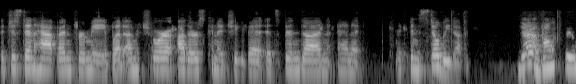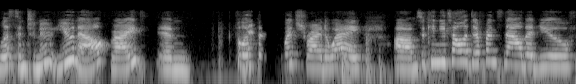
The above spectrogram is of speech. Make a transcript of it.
it just didn't happen for me. But I'm sure others can achieve it. It's been done and it, it can still be done. Yeah, as long as they listen to new, you now, right? And flip the switch right away. Um, so can you tell a difference now that you've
